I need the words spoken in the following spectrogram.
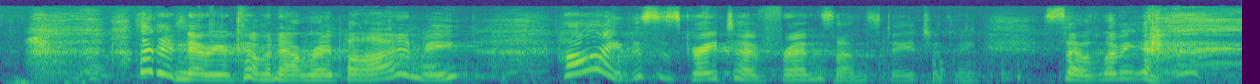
I didn't know you were coming out right behind me. Hi, this is great to have friends on stage with me. So let me.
